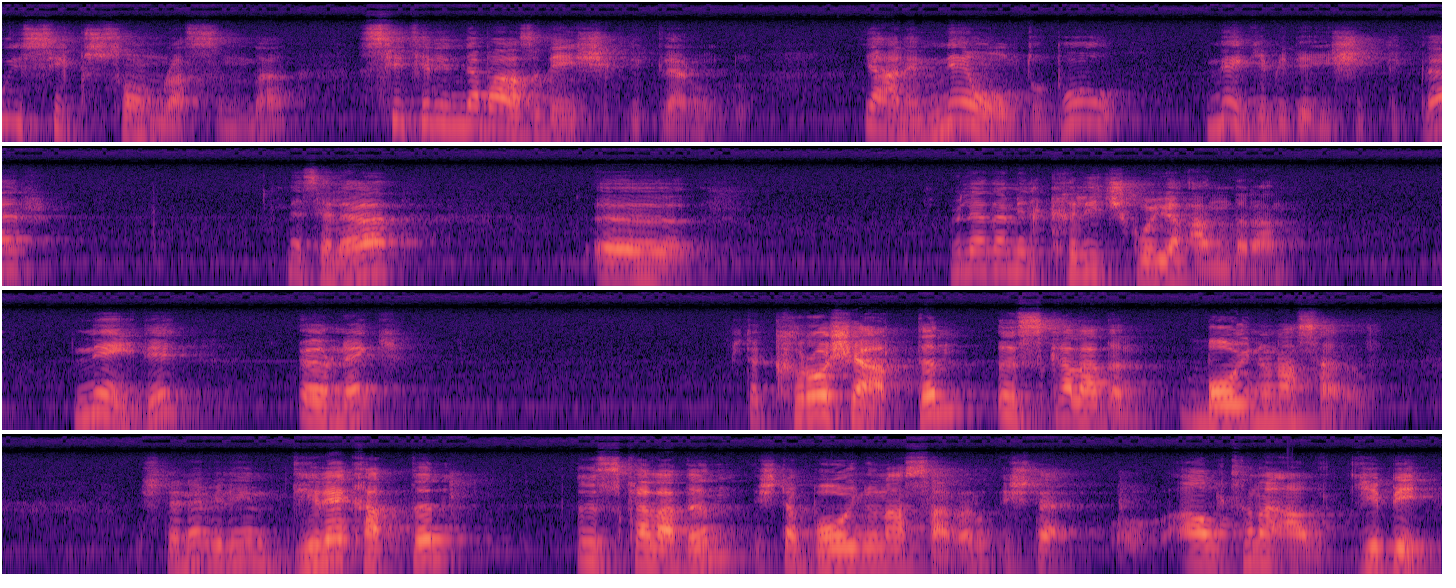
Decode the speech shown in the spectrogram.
Usyk sonrasında stilinde bazı değişiklikler oldu. Yani ne oldu bu? Ne gibi değişiklikler? Mesela e, Vladimir Klitschko'yu andıran neydi? Örnek işte kroşe attın, ıskaladın, boynuna sarıl. İşte ne bileyim direk attın, ıskaladın, işte boynuna sarıl, işte altına al gibi.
